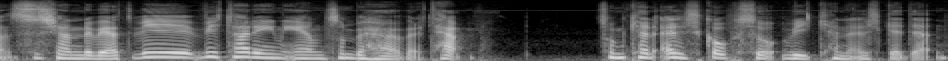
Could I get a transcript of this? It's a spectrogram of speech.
Eh, så kände vi att vi, vi tar in en som behöver ett hem. Som kan älska oss och vi kan älska den.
